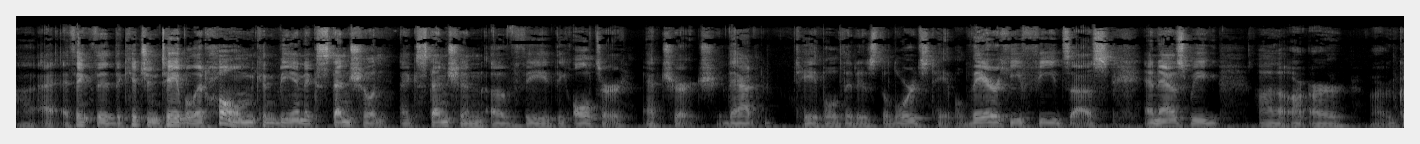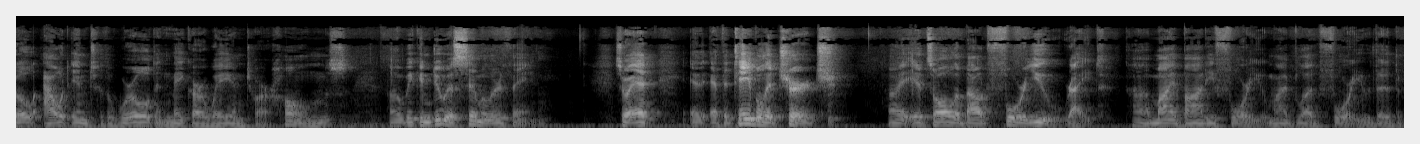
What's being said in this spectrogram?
Uh, I, I, think the, the kitchen table at home can be an extension extension of the, the altar at church, that table that is the Lord's table. There he feeds us, and as we uh, are, are, are, go out into the world and make our way into our homes, uh, we can do a similar thing. So at, at the table at church, uh, it's all about for you, right? Uh, my body for you, my blood for you. The, the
